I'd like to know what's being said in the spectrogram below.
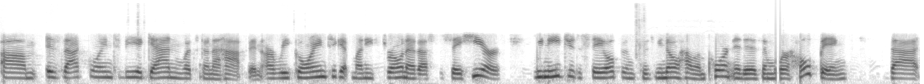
Um, is that going to be again what's going to happen? Are we going to get money thrown at us to say, here, we need you to stay open because we know how important it is, and we're hoping that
